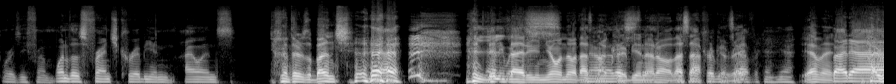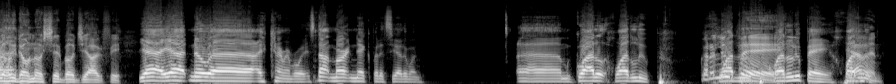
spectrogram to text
where is he from? One of those French Caribbean islands. There's a bunch. Yeah. L'Île. La Réunion. No, that's No, not no, Caribbean at all. That's, not Africa, Caribbean, right? African, yeah. Yeah, man. But uh, I really don't know shit about geography. Yeah, yeah. No, uh, I can't remember what it's not Martinique, but it's the other one. Um, Guadal- Guadeloupe. Guadalupe. Guadalupe. Yeah, Guadeloupe. man.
